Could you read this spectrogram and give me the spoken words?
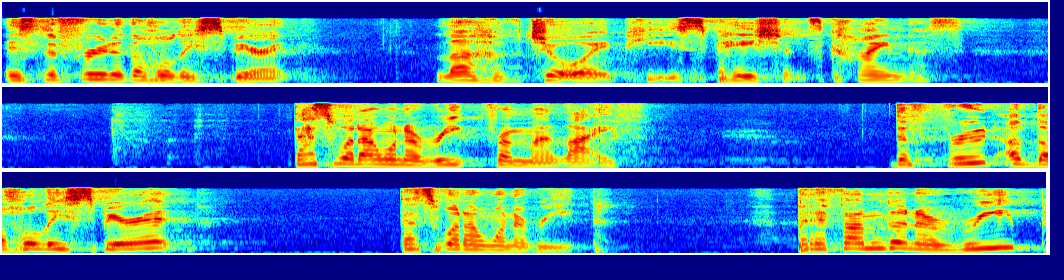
is the fruit of the Holy Spirit love, joy, peace, patience, kindness. That's what I want to reap from my life the fruit of the Holy Spirit, that's what I want to reap. But if I'm going to reap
